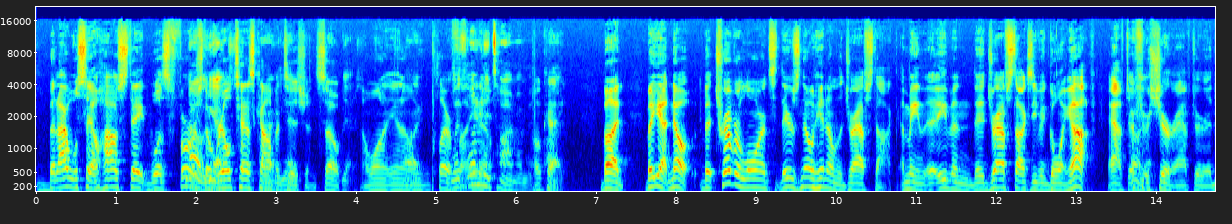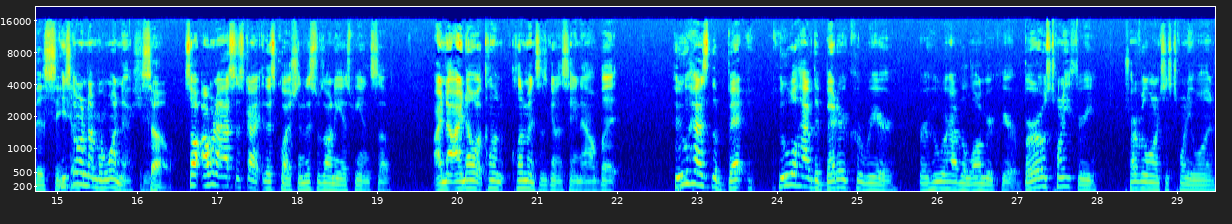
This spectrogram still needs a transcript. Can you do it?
but I will say Ohio State was first, No, a yes. real test Right, competition. So Yes. I want to, you know, right. clarify. With you limited know. time, I mean. Okay. Right. But but yeah, no. But Trevor Lawrence, there's no hit on the draft stock. I mean, uh, even the draft stock's even going up after Oh, for sure after this season. He's going number one next year. so So I want to ask this guy this question. This was on ESPN stuff. I know I know what Clem, Clements is going to say now, but who has the bet? Who will have the better career, or who will have the longer career? Burrow's twenty three. Trevor Lawrence is twenty one.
